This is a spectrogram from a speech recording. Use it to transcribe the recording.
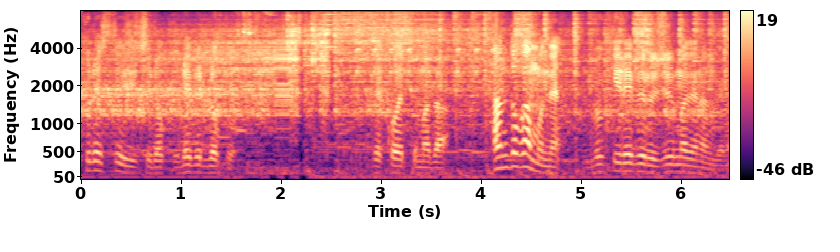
器プレステージ16レベル6でこうやってまだ。ハンドガンもね武器レベル10までなんでね。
